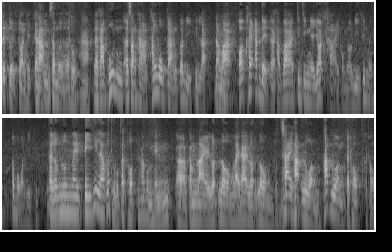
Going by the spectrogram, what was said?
จะเกิดก่อนเหตุการณ์จริงเสมอถูกฮะนะครับหุ้นอสังหาทั้งวงการก็ดีขึ้นละแต่ว่าก็แค่อัปเดตนะครับว่าจริงๆเนี่ยยอดขายของเราดีขึ้นไหมต้องบอกว่าดีขึ้น แต่รวมๆในปีที่แล้วก็ถือว่ากระทบใช่ไหมผมเห็นเอ่อกำไรลดลงรายได้ลดลงถูกไหมใช่ครับภาพรวมภาพรวมกระทบกระทบ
